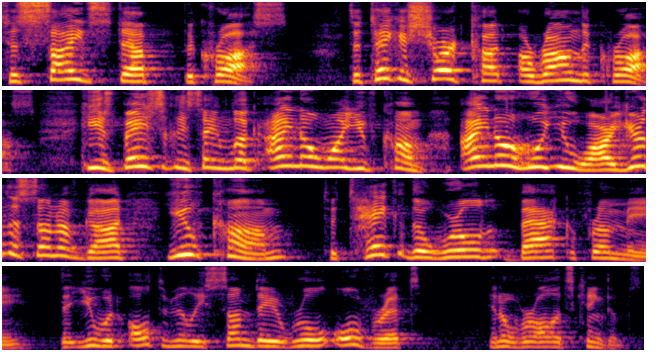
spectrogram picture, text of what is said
to sidestep the cross, to take a shortcut around the cross. He is basically saying, Look, I know why you've come. I know who you are. You're the Son of God. You've come to take the world back from me that you would ultimately someday rule over it and over all its kingdoms.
